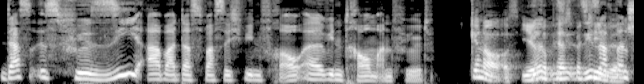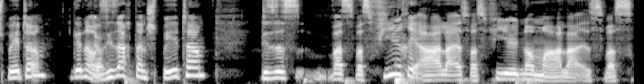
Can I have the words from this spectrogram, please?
das ist für sie aber das, was sich wie ein Frau, äh, wie ein Traum anfühlt. Genau, aus ihrer ne? Perspektive. Sie, sie sagt dann später, genau, ja. sie sagt dann später, dieses, was, was viel realer ist, was viel normaler ist, was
